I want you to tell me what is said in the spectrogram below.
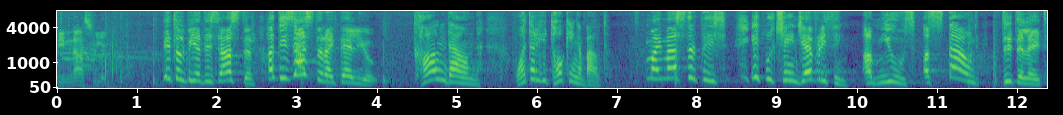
δύνατα... It'll be a disaster. A disaster, I tell you. Calm down. What are you talking about? My masterpiece! It will change everything. Amuse, astound, titillate,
